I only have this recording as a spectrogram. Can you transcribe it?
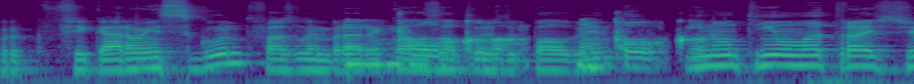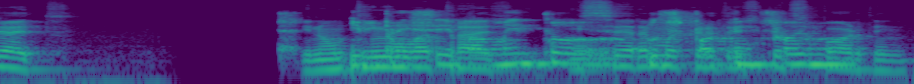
Porque ficaram em segundo, faz lembrar Um aquelas pouco, alturas do Paulo um Bento, pouco. e não tinham laterais de jeito. E não E tinham laterais. principalmente o- Isso era uma Sporting característica do Sporting.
